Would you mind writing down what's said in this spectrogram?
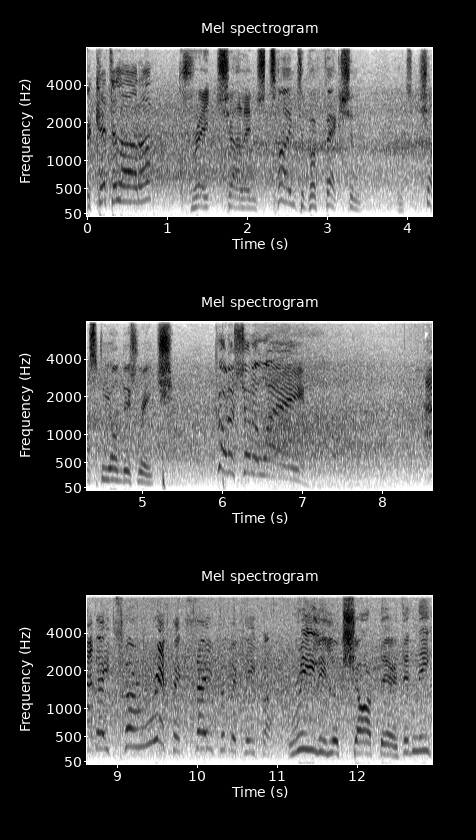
To Ketelaere. Great challenge, time to perfection. It's just beyond his reach. Got a shot away! And a terrific save from the keeper. Really looked sharp there, didn't he?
